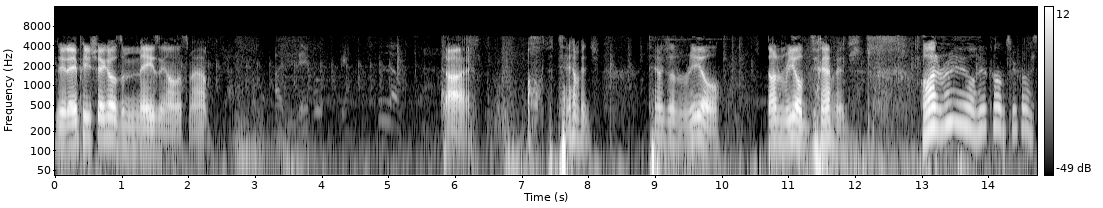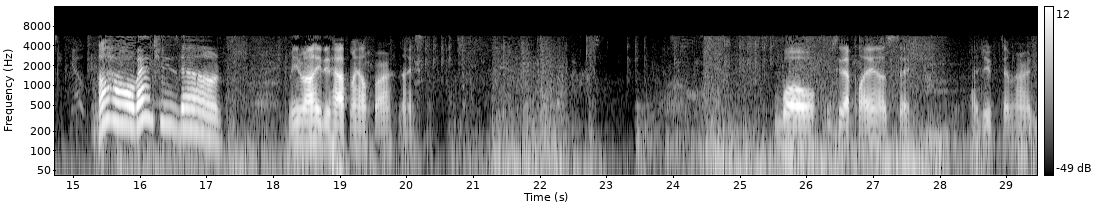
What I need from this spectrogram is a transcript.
Dude, AP Shaco is amazing on this map. Die. Oh, the damage. Damage unreal. Unreal damage. Unreal. Here comes, here comes. Oh, Banshee's down. Meanwhile, he did half my health bar. Nice. Whoa. You see that play? That was sick. I juked him hard.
